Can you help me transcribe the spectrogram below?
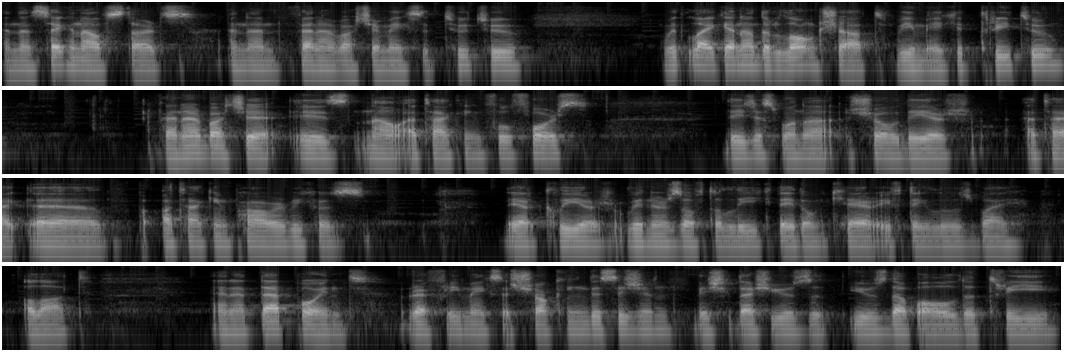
And then second half starts and then Fenerbahce makes it 2-2. With like another long shot, we make it 3-2. Fenerbahce is now attacking full force. They just want to show their attack uh, attacking power because they are clear winners of the league. They don't care if they lose by a lot. And at that point, referee makes a shocking decision. Beşiktaş used used up all the three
